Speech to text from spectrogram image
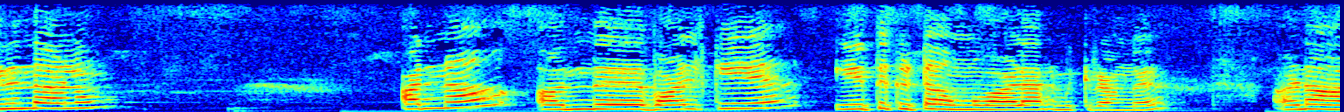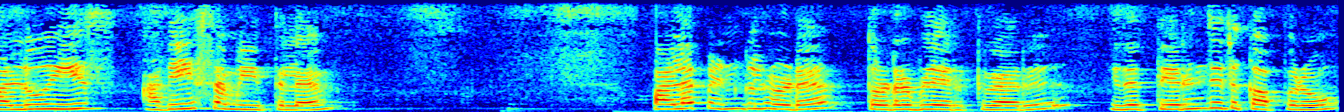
இருந்தாலும் அண்ணா அந்த வாழ்க்கையை ஏற்றுக்கிட்டு அவங்க வாழ ஆரம்பிக்கிறாங்க. ஆனால் அலோயிஸ் அதே சமயத்தில் பல பெண்களோட தொடர்பில் இருக்கிறாரு. இதை தெரிஞ்சதுக்கப்புறம்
